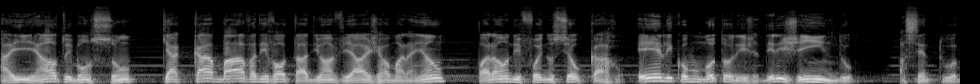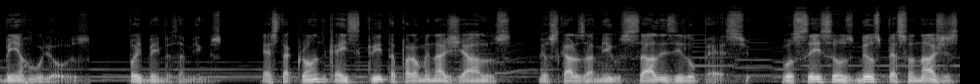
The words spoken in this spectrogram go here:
aí em alto e bom som, que acabava de voltar de uma viagem ao Maranhão, para onde foi no seu carro, ele como motorista, dirigindo, acentua bem orgulhoso. Pois bem, meus amigos, esta crônica é escrita para homenageá-los, meus caros amigos Sales e Lupécio. Vocês são os meus personagens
